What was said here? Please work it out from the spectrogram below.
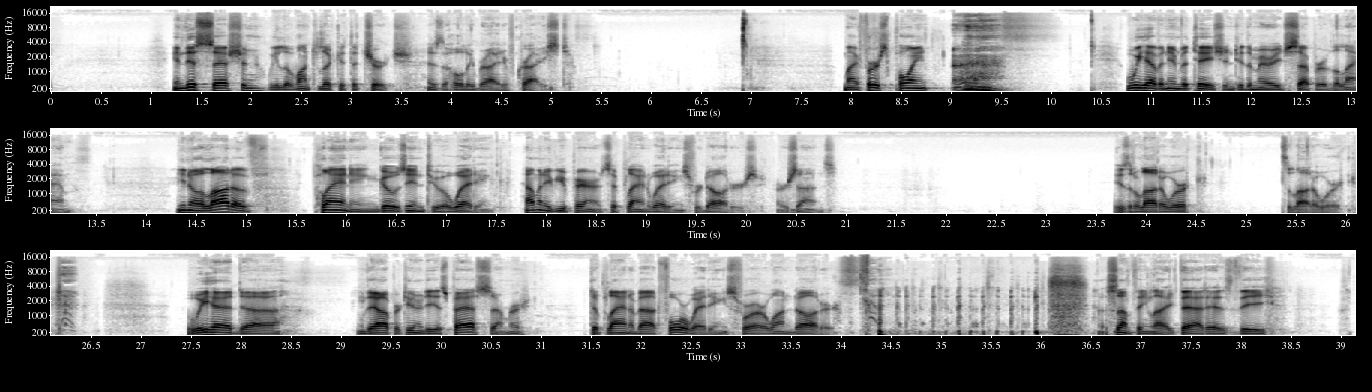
In this session, we want to look at the church as the holy bride of Christ. My first point we have an invitation to the marriage supper of the Lamb. You know, a lot of planning goes into a wedding. How many of you parents have planned weddings for daughters or sons? Is it a lot of work? It's a lot of work. we had uh, the opportunity this past summer to plan about four weddings for our one daughter. Something like that, as the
